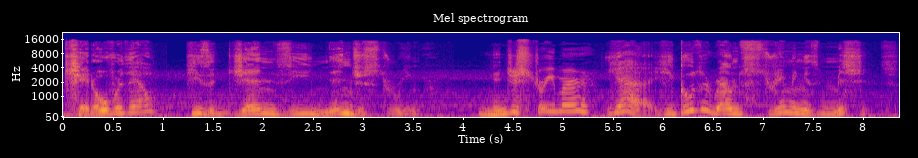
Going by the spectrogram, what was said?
kid over there? He's a Gen Z ninja streamer. Ninja streamer? Yeah, he goes around streaming his missions.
